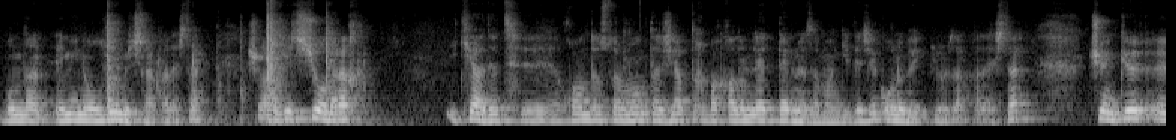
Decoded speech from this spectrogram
Bundan emin olduğum için arkadaşlar şu an geçici olarak 2 adet e, montaj yaptık. Bakalım ledler ne zaman gidecek onu bekliyoruz arkadaşlar. Çünkü e,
